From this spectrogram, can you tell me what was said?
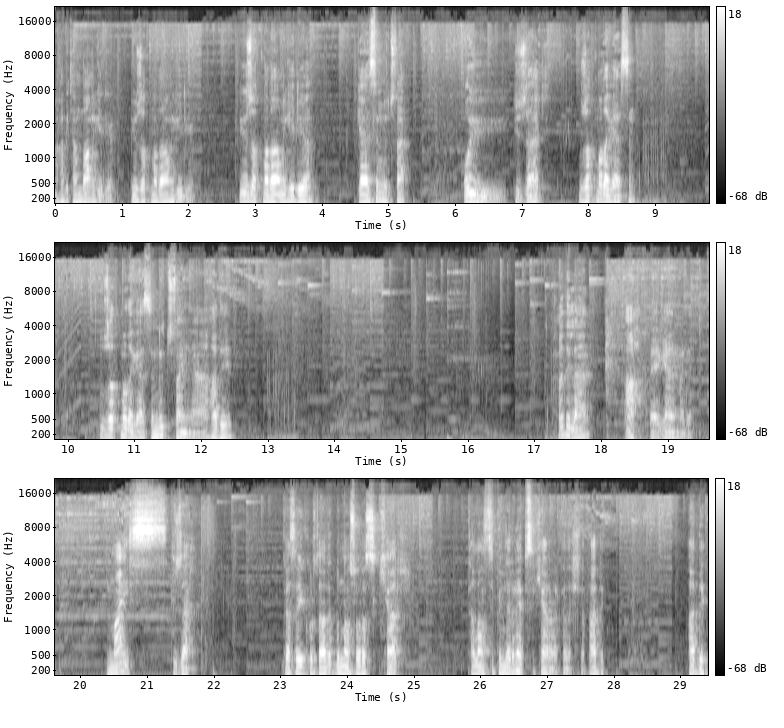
Aha bir tane daha mı geliyor? Bir uzatma daha mı geliyor? Bir uzatma daha mı geliyor? Gelsin lütfen. Oy güzel. Uzatma da gelsin. Uzatma da gelsin lütfen ya hadi. Hadi lan. Ah be gelmedi. Nice. Güzel. Kasayı kurtardık. Bundan sonrası kar. Kalan spinlerin hepsi kar arkadaşlar. Hadi. Hadi.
